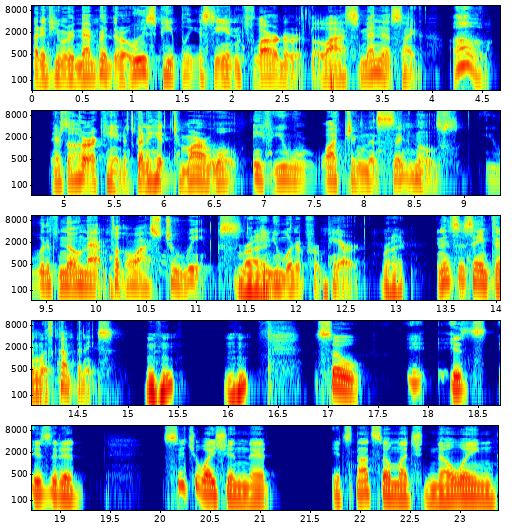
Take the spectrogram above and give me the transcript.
But if you remember, there are always people you see in Florida at the last minute. It's like, oh, there's a hurricane. It's going to hit tomorrow. Well, if you were watching the signals, you would have known that for the last two weeks. Right. And you would have prepared. Right. And it's the same thing with companies. Mm-hmm. Mm-hmm. So is is it a situation that it's not so much knowing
